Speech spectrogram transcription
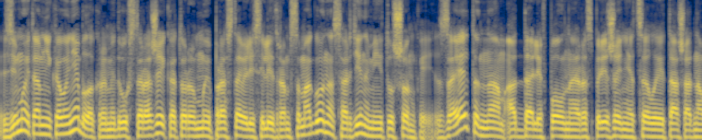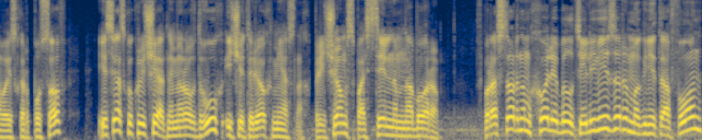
Зимой там никого не было, кроме двух сторожей, которым мы проставили селитром самогона, сардинами и тушенкой. За это нам отдали в полное распоряжение целый этаж одного из корпусов и связку ключей от номеров двух и четырех местных, причем с постельным набором. В просторном холле был телевизор, магнитофон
